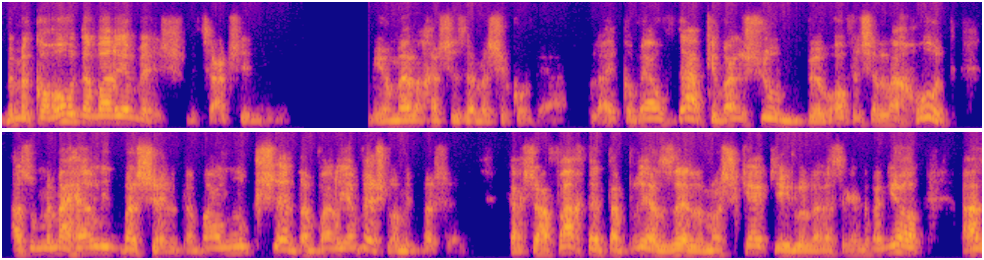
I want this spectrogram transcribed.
במקורו הוא דבר יבש, מצד שני. מי אומר לך שזה מה שקובע? אולי קובע עובדה, כיוון שהוא באופן של לחות, אז הוא ממהר להתבשל, דבר נוקשה, דבר יבש לא מתבשל. כך שהפכת את הפרי הזה למשקה, כאילו לרסק עגבניות, אז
